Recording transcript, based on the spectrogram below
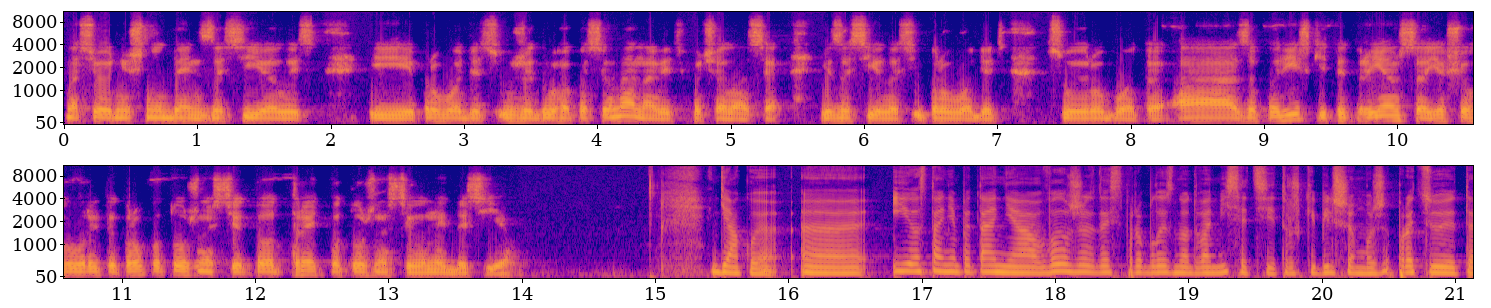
на сьогоднішній день засіялись і проводять уже друга посівна, навіть почалася і засіялась, і проводять свою роботу. А запорізькі підприємства, якщо говорити про потужності, то треть потужності вони десь є. Дякую. Е, і останнє питання. Ви вже десь приблизно два місяці, трошки більше, може, працюєте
